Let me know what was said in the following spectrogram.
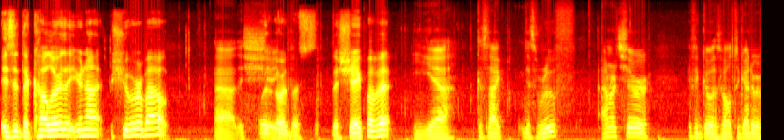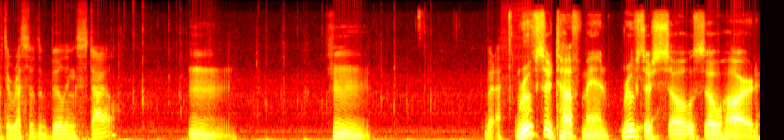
Is it the color that you're not sure about, Uh, the or, shape. or the the shape of it? Yeah, because like this roof, I'm not sure if it goes well together with the rest of the building style. Hmm. Hmm. But I Roofs are tough, man. Roofs are so so hard.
